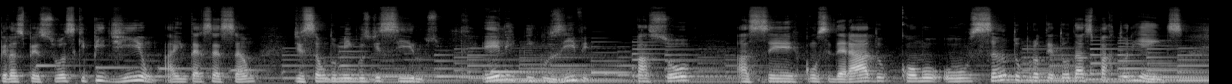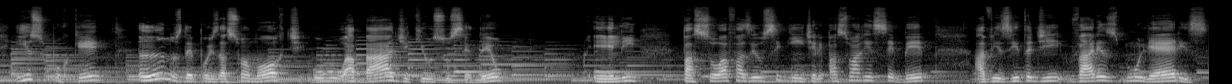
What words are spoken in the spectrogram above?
pelas pessoas que pediam a intercessão de São Domingos de Silos. Ele, inclusive, passou a ser considerado como o santo protetor das parturientes. Isso porque, anos depois da sua morte, o abade que o sucedeu ele passou a fazer o seguinte: ele passou a receber a visita de várias mulheres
